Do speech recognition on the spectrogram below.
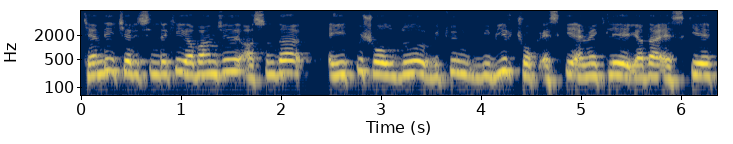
kendi içerisindeki yabancı aslında eğitmiş olduğu bütün birçok eski emekli ya da eski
